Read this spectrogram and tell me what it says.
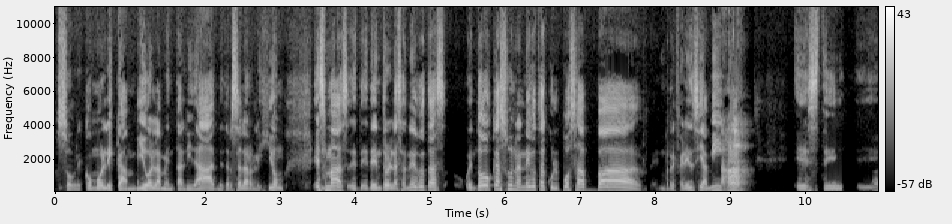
sobre cómo le cambió la mentalidad, meterse a la religión. Es más, de- dentro de las anécdotas, en todo caso, una anécdota culposa va en referencia a mí. Ajá. Este, ver,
